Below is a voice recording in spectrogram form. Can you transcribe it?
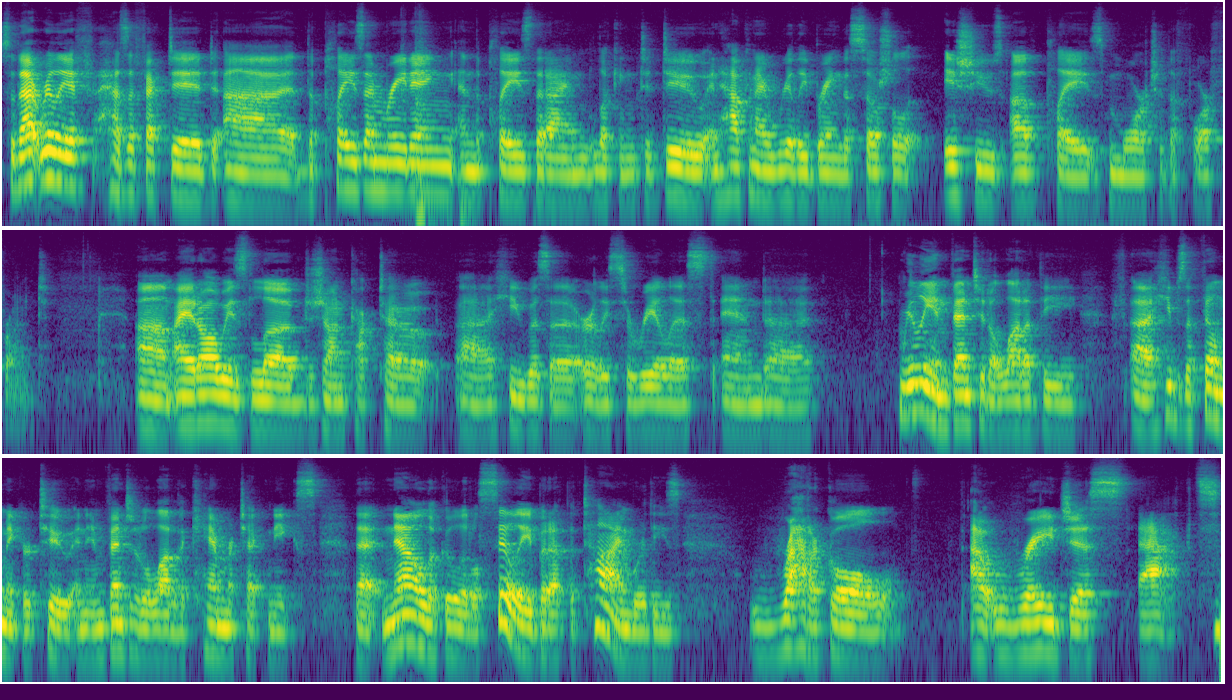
So that really has affected uh, the plays I'm reading and the plays that I'm looking to do, and how can I really bring the social issues of plays more to the forefront. Um, I had always loved Jean Cocteau. Uh, he was an early surrealist and uh, really invented a lot of the. Uh, he was a filmmaker too, and invented a lot of the camera techniques that now look a little silly, but at the time were these radical, outrageous acts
